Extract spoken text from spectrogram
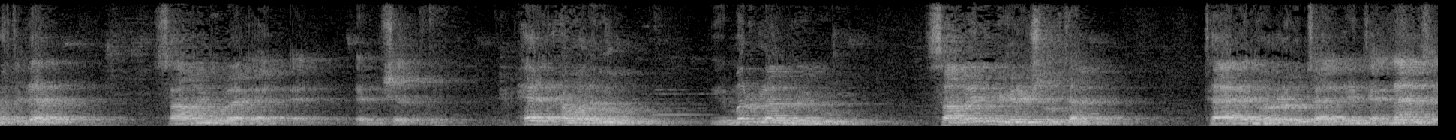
waqti dheer saameyn ku leh ee bulshada. Xeerka xawaaladu iyo marylandrigu saameyn imikana joogta. Taagan horena u taagay taagnaanaysa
